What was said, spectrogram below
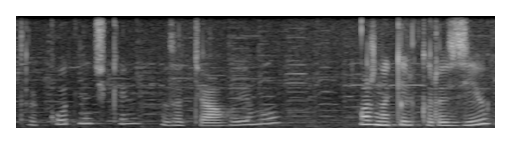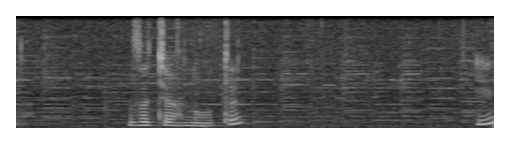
трикутнички, затягуємо. Можна кілька разів затягнути і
